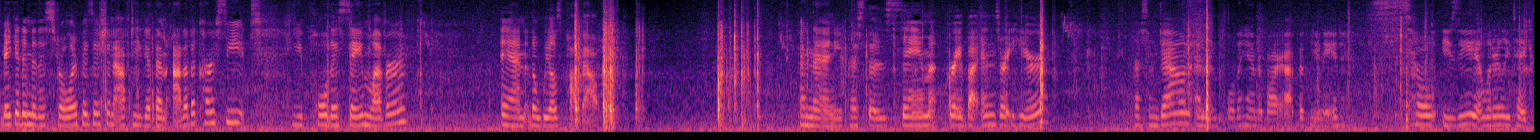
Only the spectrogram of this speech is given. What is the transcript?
make it into the stroller position after you get them out of the car seat, you pull this same lever and the wheels pop out. And then you press those same gray buttons right here. Press them down and then pull the handlebar up if you need. So easy, it literally takes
